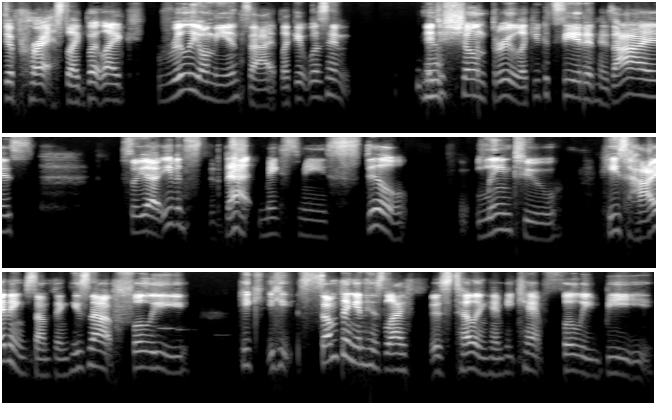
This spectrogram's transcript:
depressed, like, but like really on the inside, like it wasn't, yeah. it just shone through. Like you could see it in his eyes So yeah, even that makes me still lean to he's hiding something. He's not fully he he something in his life is telling him he can't fully be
